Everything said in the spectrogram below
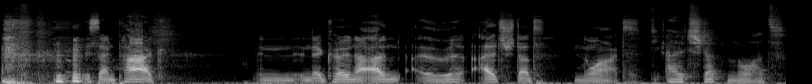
ist ein Park in, in der Kölner Al äh, Altstadt Nord. Die Altstadt Nord.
